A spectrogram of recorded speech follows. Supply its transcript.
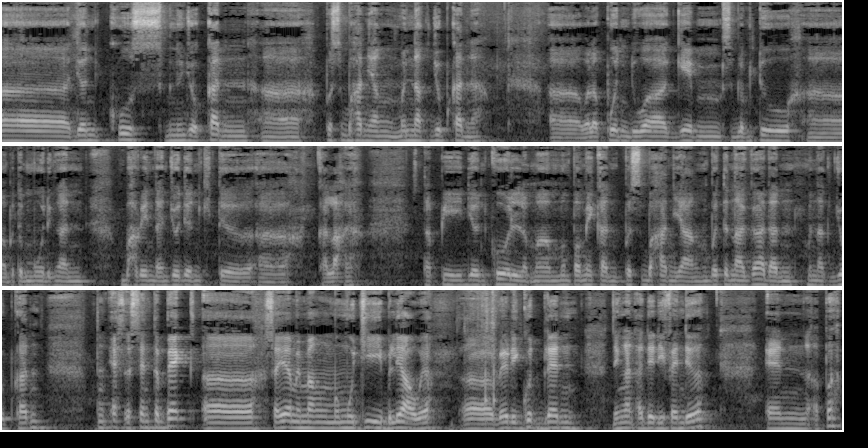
uh, Dion Cools menunjukkan uh, persembahan yang menakjubkan ya. Uh, walaupun dua game sebelum tu uh, bertemu dengan Bahrain dan Jordan kita uh, kalah ya tapi Dion Cole mempamerkan persembahan yang bertenaga dan menakjubkan. As a centre back uh, saya memang memuji beliau ya. Uh, very good blend dengan ada defender and apa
